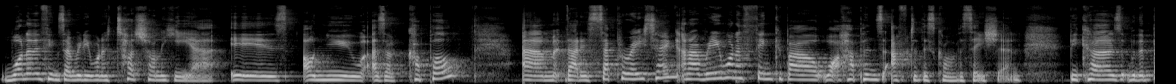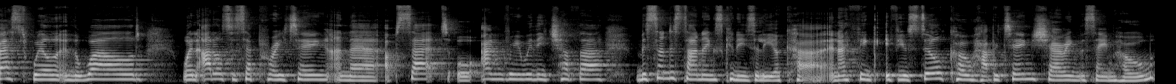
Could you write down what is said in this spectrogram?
one of the things I really want to touch on here is on you as a couple um, that is separating. And I really want to think about what happens after this conversation because, with the best will in the world, when adults are separating and they're upset or angry with each other, misunderstandings can easily occur. And I think if you're still cohabiting, sharing the same home,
